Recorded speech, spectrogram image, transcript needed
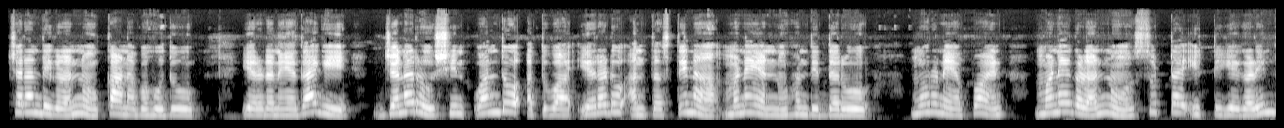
ಚರಂಡಿಗಳನ್ನು ಕಾಣಬಹುದು. ಎರಡನೆಯದಾಗಿ, ಜನರು ಶಿನ್ ಒಂದು ಅಥವಾ ಎರಡು ಅಂತಸ್ತಿನ ಮನೆಯನ್ನು ಹೊಂದಿದ್ದರು. ಮೂರನೆಯ ಪಾಯಿಂಟ್, ಮನೆಗಳನ್ನು ಸುಟ್ಟ ಇಟ್ಟಿಗೆಗಳಿಂದ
